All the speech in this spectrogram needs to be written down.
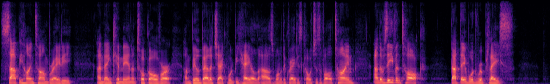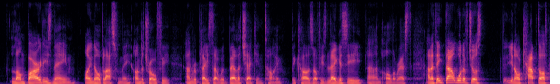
sat behind Tom Brady, and then came in and took over, and Bill Belichick would be hailed as one of the greatest coaches of all time. And there was even talk that they would replace Lombardi's name, I know blasphemy, on the trophy and replace that with Belichick in time because of his legacy and all the rest. And I think that would have just, you know, capped off.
